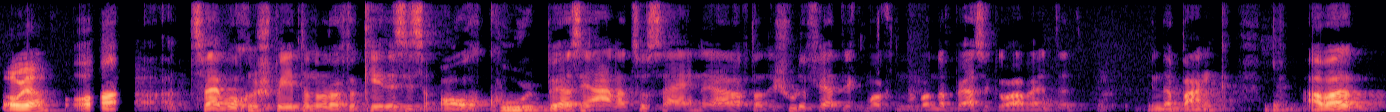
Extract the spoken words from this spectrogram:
Oh ja. Uh, zwei Wochen später noch gedacht, okay, das ist auch cool, Börsianer zu sein. Ja, habe dann die Schule fertig gemacht und habe an der Börse gearbeitet in der Bank. Aber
